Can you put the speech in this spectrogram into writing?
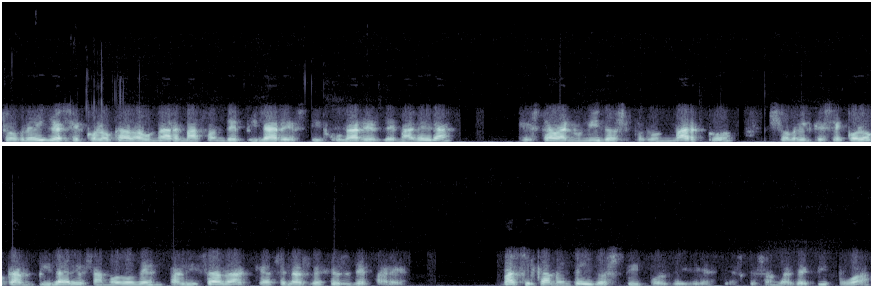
Sobre ella se colocaba un armazón de pilares circulares de madera que estaban unidos por un marco sobre el que se colocan pilares a modo de empalizada que hace las veces de pared. Básicamente hay dos tipos de iglesias, que son las de tipo A,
